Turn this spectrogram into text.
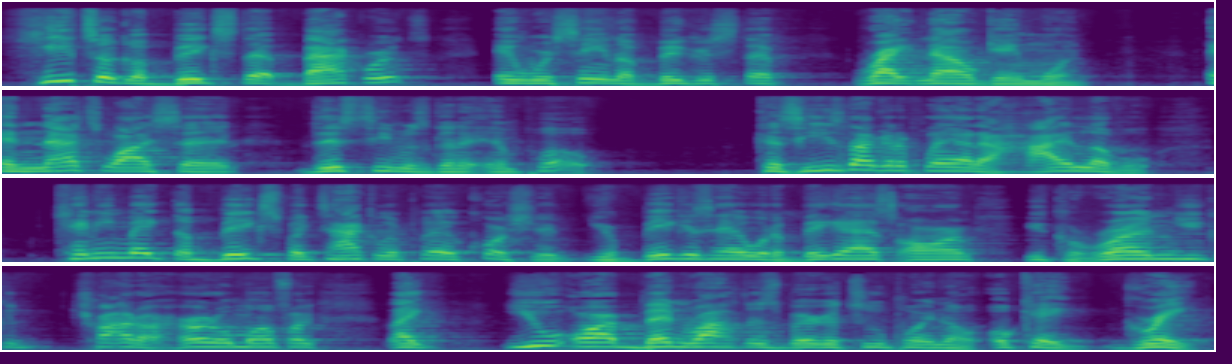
he took a big step backwards, and we're seeing a bigger step right now, game one. And that's why I said this team is going to implode because he's not going to play at a high level. Can he make the big spectacular play? Of course, you're you're big as hell with a big ass arm. You could run. You could try to hurdle motherfucker. Like you are Ben Roethlisberger 2.0. Okay, great.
